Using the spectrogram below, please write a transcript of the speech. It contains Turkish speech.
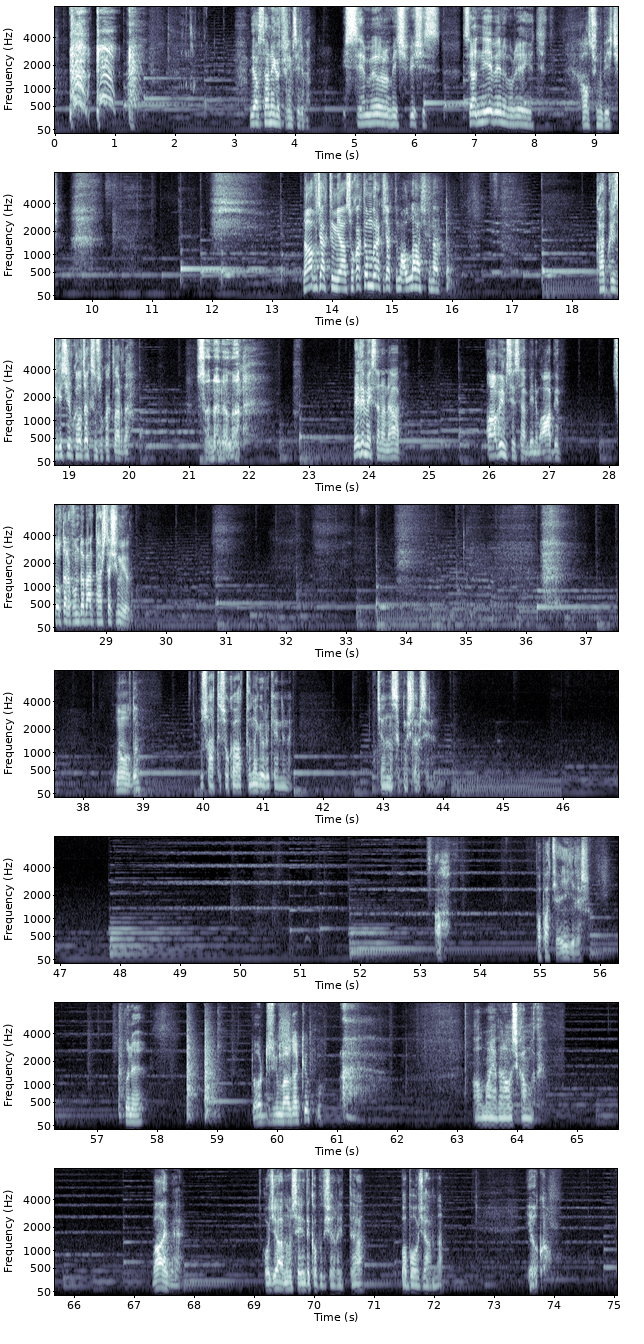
bir hastaneye götüreyim seni ben. İstemiyorum hiçbir şey. Sen niye beni buraya getirdin? Al şunu bir iç. Ne yapacaktım ya? Sokakta mı bırakacaktım Allah aşkına? Kalp krizi geçirip kalacaksın sokaklarda. Sana ne lan? Ne demek sana ne abi? Abimsin sen benim abim. Sol tarafımda ben taş taşımıyorum. Ne oldu? Bu saatte sokağa attığına göre kendini. Canını sıkmışlar senin. Ah. Papatya iyi gelir. Bu ne? Doğru düzgün bardak yok mu? Almanya'dan alışkanlık. Vay be. Hoca hanım seni de kapı dışarı etti ha. Baba ocağından. Yok.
